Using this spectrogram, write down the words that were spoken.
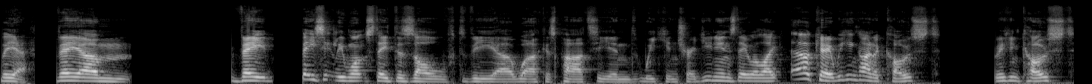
But yeah, they um, they basically once they dissolved the uh, Workers' Party and weakened trade unions, they were like, okay, we can kind of coast, we can coast,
